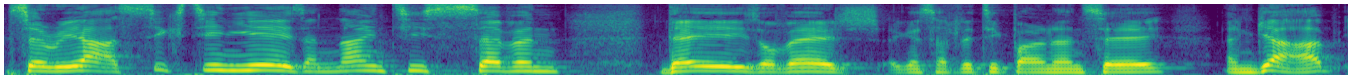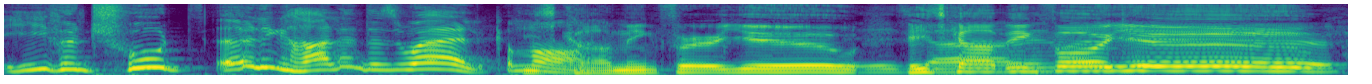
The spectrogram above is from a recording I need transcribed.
Serie A. 16 years and 97 days of age against Athletico Paranaense. And Gab, he even threw Erling Haaland as well. Come He's on. He's coming for you. He's, He's coming, coming for you. you.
